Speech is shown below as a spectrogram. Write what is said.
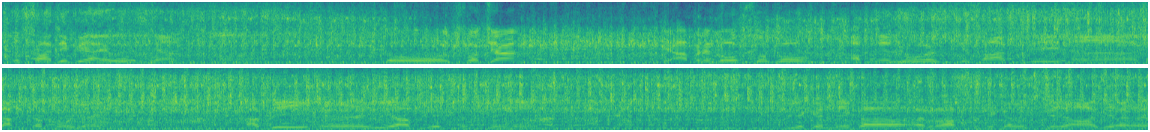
तो शादी पे आए हुए थे आप तो सोचा कि अपने दोस्तों को, अपने व्यूअर्स के साथ भी डॉक्टर हो जाए। अभी ये आप देख सकते हैं, ये गन्ने का रस निकल के आ गया है।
